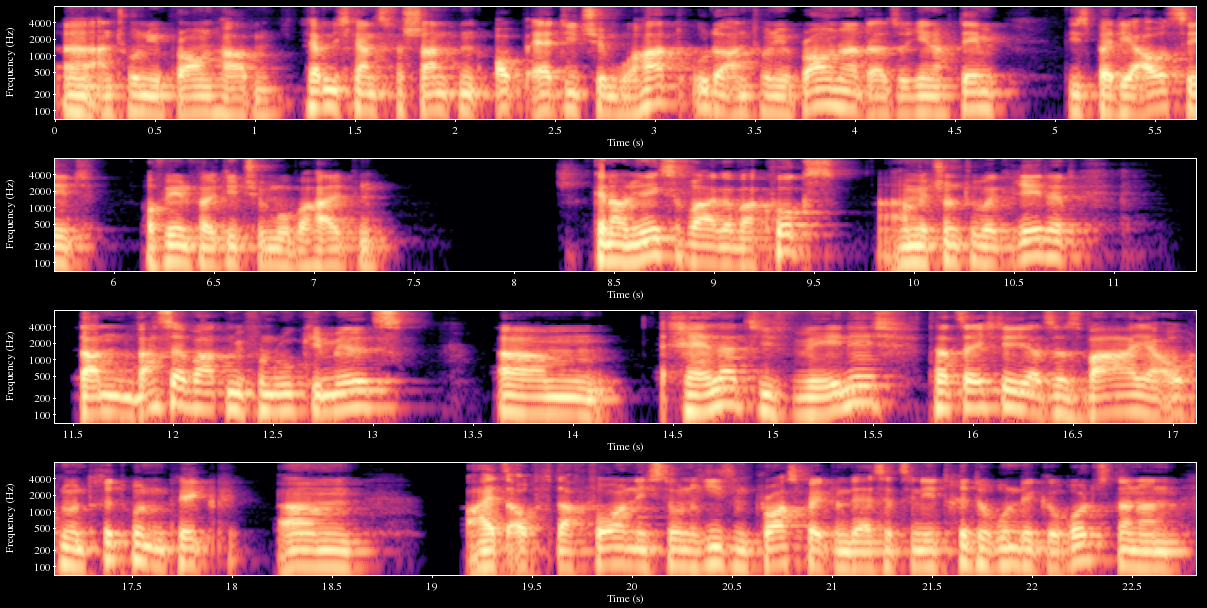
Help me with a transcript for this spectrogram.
äh, Antonio Brown haben. Ich habe nicht ganz verstanden, ob er DJ Moore hat oder Antonio Brown hat, also je nachdem, wie es bei dir aussieht, auf jeden Fall DJ Moore behalten. Genau, die nächste Frage war Cooks, haben wir schon drüber geredet. Dann, was erwarten wir von Rookie Mills? Ähm, relativ wenig tatsächlich. Also es war ja auch nur ein Drittrunden-Pick. Ähm, war jetzt auch davor nicht so ein riesen Prospect und der ist jetzt in die dritte Runde gerutscht, sondern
